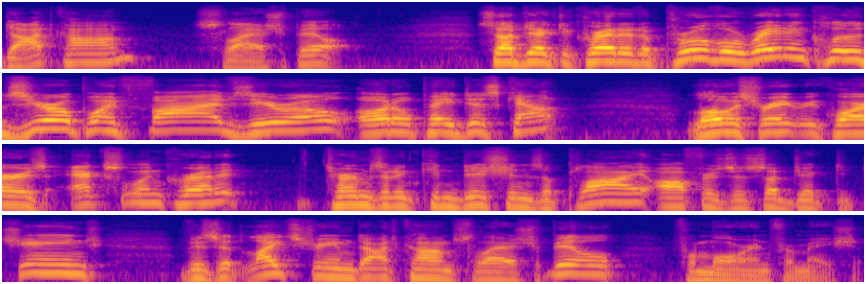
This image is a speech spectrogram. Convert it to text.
dot com slash bill. Subject to credit approval, rate includes 0.50 auto pay discount. Lowest rate requires excellent credit. Terms and conditions apply. Offers are subject to change. Visit lightstream.com slash bill for more information.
